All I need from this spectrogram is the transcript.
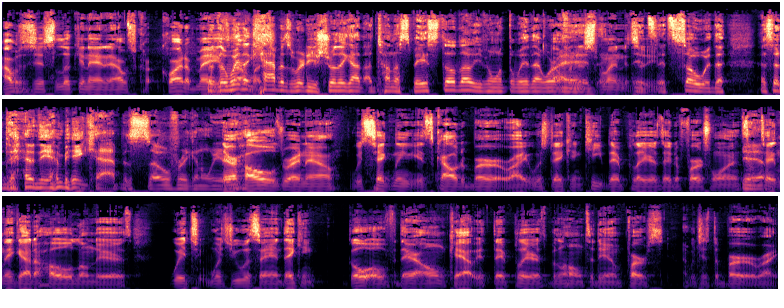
I was just looking at it. I was quite amazed. But the way the cap is worded, you sure they got a ton of space still though, even with the way that works? I'm gonna It's, explain it to it's, you. it's so with the I said the, the NBA cap is so freaking weird. Their holes right now, which technically it's called a bird, right? Which they can keep their players. They're the first one. So Yeah. technically they got a hole on theirs, which which you were saying they can go over their own cap if their players belong to them first, which is the bird, right?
